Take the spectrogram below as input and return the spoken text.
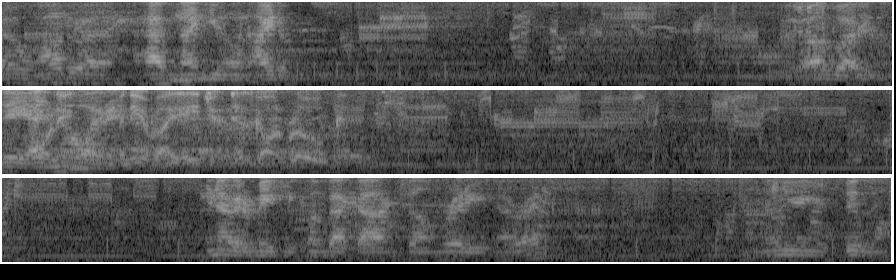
hell? How do I have 91 items? I was about to say, I know I a didn't. nearby agent has gone rogue. You're not gonna make me come back out until I'm ready, alright? I know you're in your feelings.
